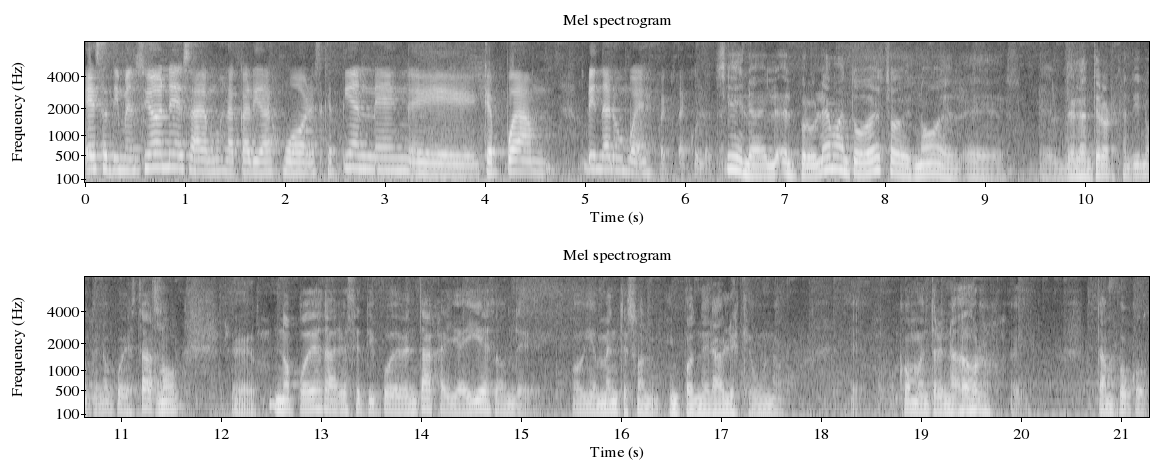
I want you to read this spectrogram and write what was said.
esas dimensiones, sabemos la calidad de jugadores que tienen, eh, que puedan brindar un buen espectáculo. Sí, el, el problema en todo esto es no el, delantero argentino que no puede estar, ¿no? Eh, no podés dar ese tipo de ventaja y ahí es donde obviamente son imponderables que uno eh, como entrenador eh, tampoco,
